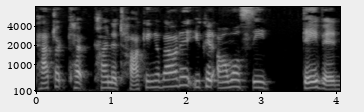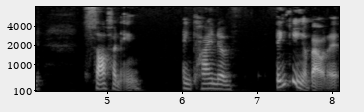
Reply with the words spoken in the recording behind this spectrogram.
Patrick kept kind of talking about it, you could almost see David softening and kind of thinking about it.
